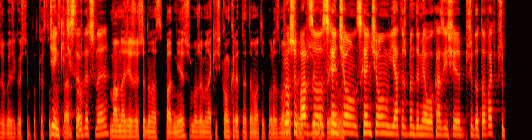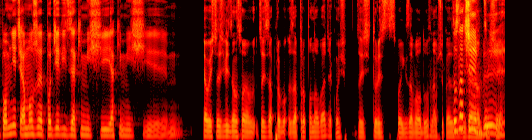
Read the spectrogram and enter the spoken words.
że, byłeś gościem podcastu. Dzięki Ci serdeczne. Mam nadzieję, że jeszcze do nas wpadniesz. Możemy na jakieś konkretne tematy porozmawiać. Proszę bardzo, z chęcią, z chęcią ja też będę miał okazję się przygotować, przypomnieć, a może podzielić z jakimiś, jakimiś yy, Chciałbyś coś widzą swoją, coś zapro, zaproponować? Jakąś, coś, któryś z swoich zawodów na przykład? To znaczy, yy,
